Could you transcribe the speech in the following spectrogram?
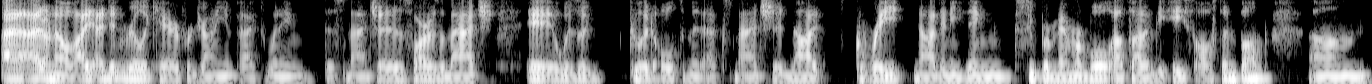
I, I don't know. I, I didn't really care for Johnny Impact winning this match. As far as a match, it, it was a good Ultimate X match, and not great, not anything super memorable outside of the Ace Austin bump. Um,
